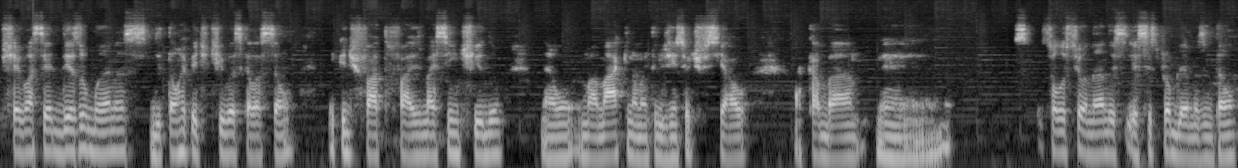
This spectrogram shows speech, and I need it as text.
chegam a ser desumanas de tão repetitivas que elas são e que de fato faz mais sentido né, uma máquina, uma inteligência artificial acabar é, solucionando esses problemas. Então,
